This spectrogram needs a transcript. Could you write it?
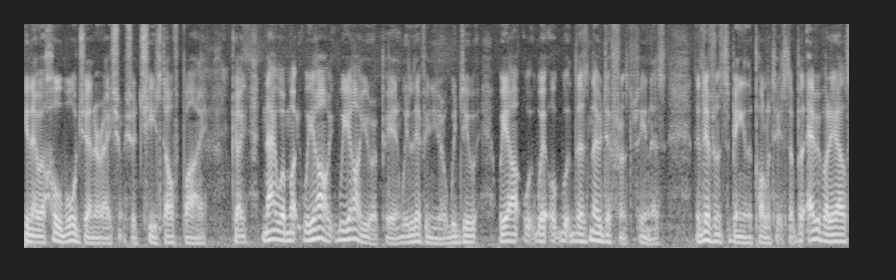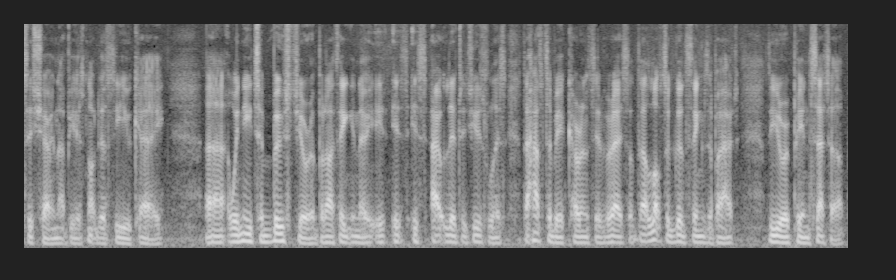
you know a whole war generation which are cheesed off by going. Now we're we are we are European. We live in Europe. We do we are. we we there's no difference between us. The difference is being in the politics. But everybody else is sharing that view. It's not just the UK. Uh, we need to boost Europe, but I think you know it, it's, it's outlived its usefulness. There has to be a currency of race. There are lots of good things about the European setup,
